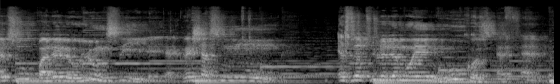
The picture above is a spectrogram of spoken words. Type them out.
sihlalo esubhalelwe ulungisile the gracious mncube eswetshulele emoyeni ukhosi FM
